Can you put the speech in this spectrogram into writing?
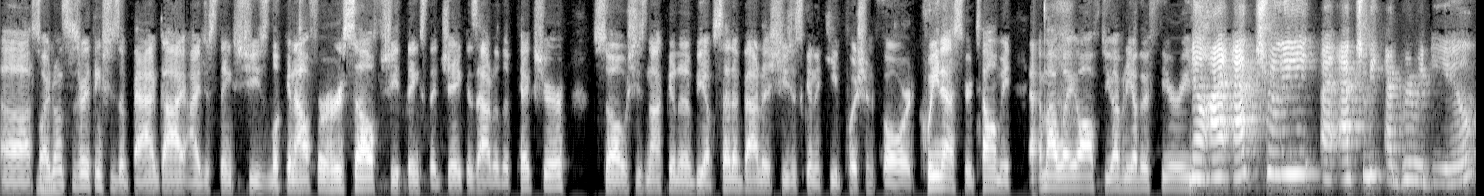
Uh, so I don't necessarily think she's a bad guy. I just think she's looking out for herself. She thinks that Jake is out of the picture, so she's not going to be upset about it. She's just going to keep pushing forward. Queen Esther, tell me, am I way off? Do you have any other theories? No, I actually, I actually agree with you.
